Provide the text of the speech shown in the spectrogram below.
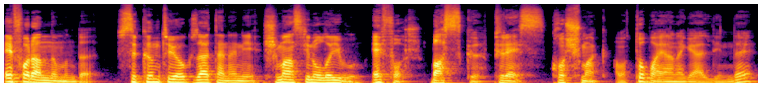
Efor anlamında Sıkıntı yok. Zaten hani Şimanski'nin olayı bu. Efor, baskı, pres, koşmak. Ama top ayağına geldiğinde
